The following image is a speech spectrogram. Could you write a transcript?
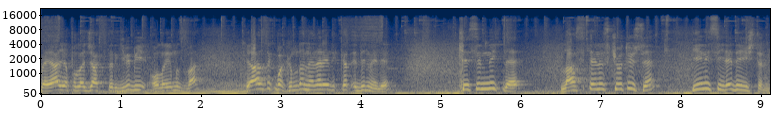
veya yapılacaktır gibi bir olayımız var. Yazlık bakımda nelere dikkat edilmeli? Kesinlikle lastikleriniz kötüyse yenisiyle değiştirin.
